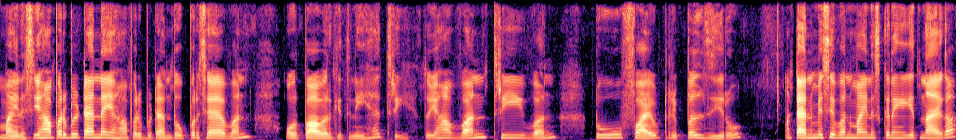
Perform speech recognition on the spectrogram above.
माइनस, यहाँ पर भी टेन है, यहाँ पर भी टेन तो ऊपर से आया वन और पावर कितनी है थ्री तो यहाँ one three one two five triple zero ten में से वन माइनस करेंगे, कितना आएगा?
